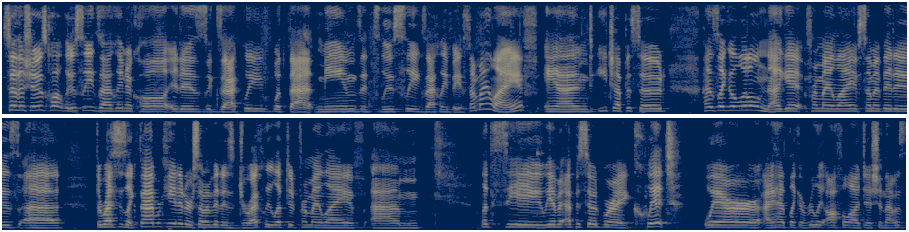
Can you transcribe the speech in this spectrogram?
So the show is called Loosely Exactly Nicole. It is exactly what that means. It's loosely exactly based on my life, and each episode has like a little nugget from my life. Some of it is uh, the rest is like fabricated, or some of it is directly lifted from my life. Um, let's see. We have an episode where I quit where I had like a really awful audition. That was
